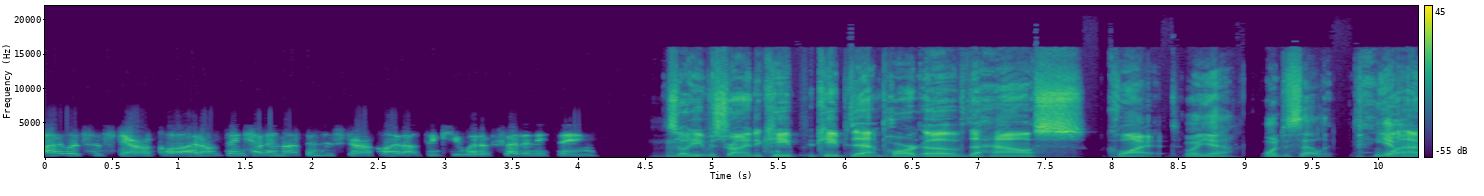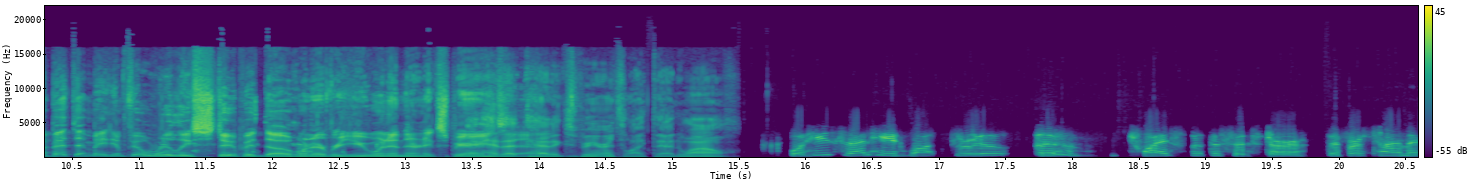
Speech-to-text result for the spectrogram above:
I was hysterical. I don't think had I not been hysterical, I don't think he would have said anything. Hmm. So he was trying to keep keep that part of the house quiet. Well, yeah, wanted to sell it. well, know? I bet that made him feel really stupid though. Whenever you went in there and experienced and had that. had experience like that. Wow. Well, he said he'd walked through twice with the sister. The first time I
